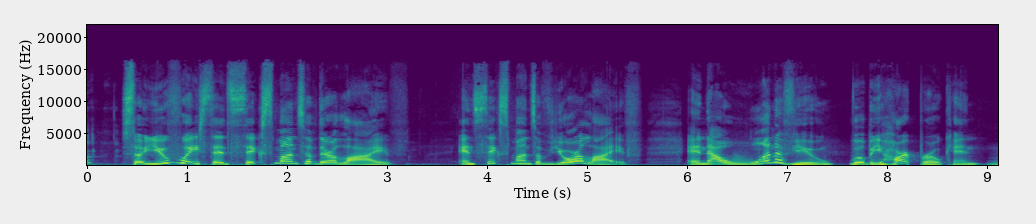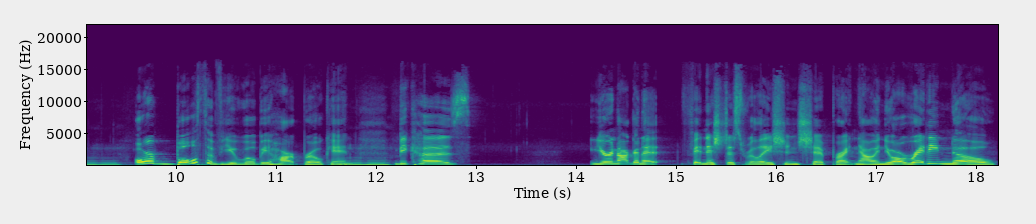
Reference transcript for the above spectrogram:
so you've wasted six months of their life and six months of your life. And now one of you will be heartbroken, mm-hmm. or both of you will be heartbroken mm-hmm. because you're not going to finish this relationship right now. And you already know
